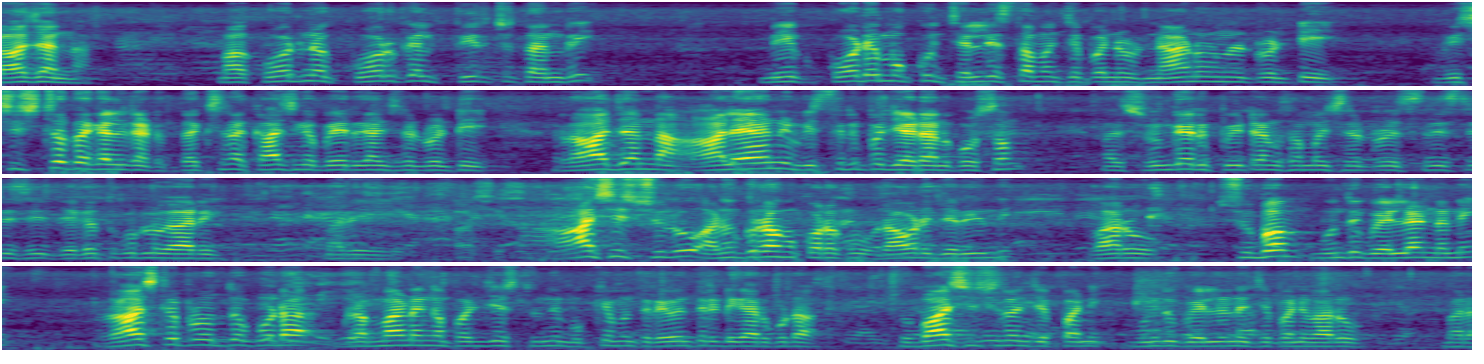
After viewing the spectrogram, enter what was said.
రాజన్న. మా కోరిన కోరికలు తీర్చు తండ్రి మీకు కోడెముక్కును చెల్లిస్తామని చెప్పిన నాను ఉన్నటువంటి విశిష్టత కలిగినట్టు దక్షిణ కాశీగా పేరుగాంచినటువంటి రాజన్న ఆలయాన్ని విస్తరింపజేయడానికి కోసం మరి శృంగేరి పీఠానికి సంబంధించినటువంటి శ్రీ శ్రీ శ్రీ జగద్గురులు గారి మరి ఆశిష్యులు అనుగ్రహం కొరకు రావడం జరిగింది. వారు శుభం ముందుకు వెళ్ళండి రాష్ట్ర ప్రభుత్వం కూడా బ్రహ్మాండంగా పనిచేస్తుంది. ముఖ్యమంత్రి రేవంత్ రెడ్డి గారు కూడా శుభాశిష్యులు అని చెప్పని ముందుకు వెళ్ళండి చెప్పని వారు మరి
